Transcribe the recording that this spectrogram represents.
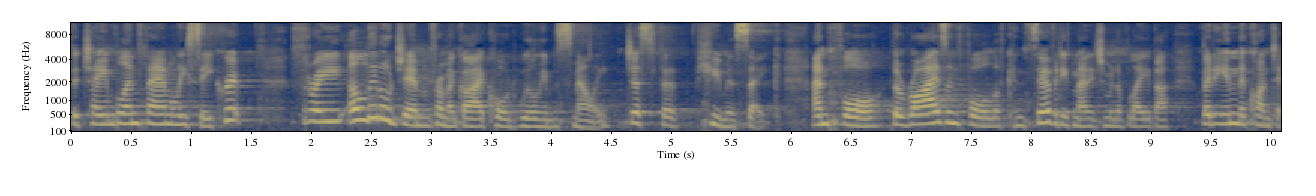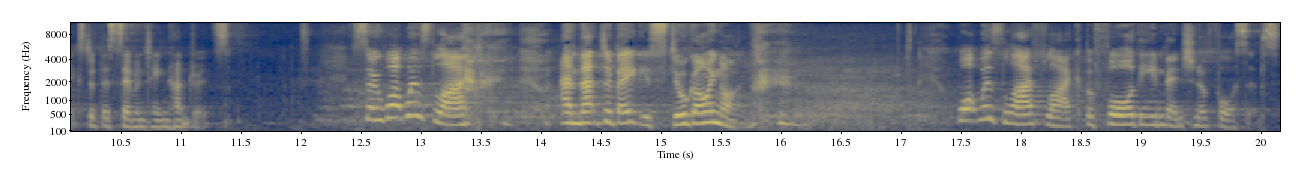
the Chamberlen family secret. Three, a little gem from a guy called William Smellie, just for humour's sake. And four, the rise and fall of conservative management of labour, but in the context of the 1700s. So, what was life? and that debate is still going on. what was life like before the invention of forceps?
